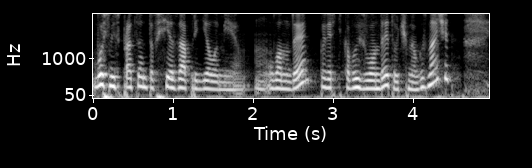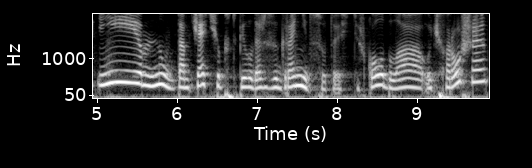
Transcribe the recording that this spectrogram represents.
80% все за пределами Улан-Удэ. Поверьте, кого из Улан-Удэ, это очень много значит. И, ну, там часть еще поступила даже за границу. То есть школа была очень хорошая.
